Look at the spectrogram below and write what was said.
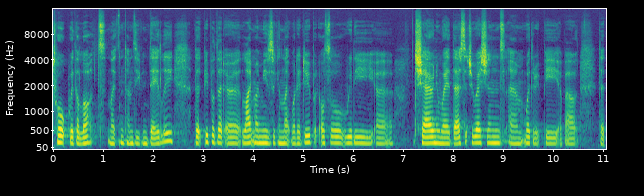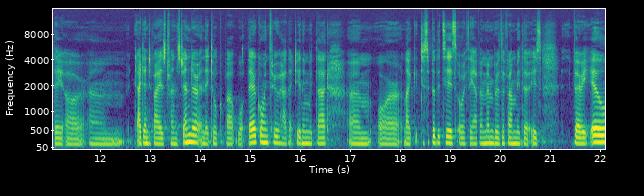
talk with a lot, like sometimes even daily, that people that are like my music and like what I do, but also really uh, share in a way their situations, um, whether it be about that they are um, identify as transgender and they talk about what they're going through, how they're dealing with that, um, or like disabilities, or if they have a member of the family that is very ill,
